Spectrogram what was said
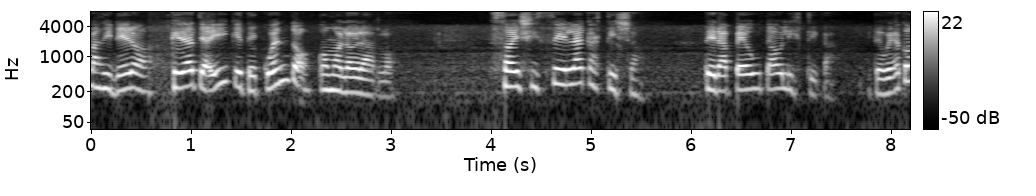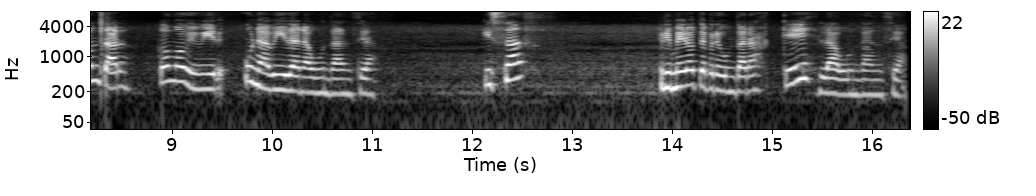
más dinero? Quédate ahí que te cuento cómo lograrlo. Soy Gisela Castillo, terapeuta holística, y te voy a contar cómo vivir una vida en abundancia. Quizás primero te preguntarás qué es la abundancia.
